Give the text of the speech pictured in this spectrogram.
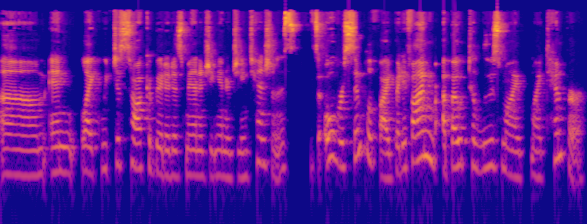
Um, and like we just talk about it as managing energy and tension. It's, it's oversimplified, but if I'm about to lose my my temper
